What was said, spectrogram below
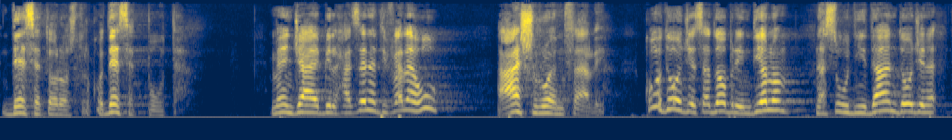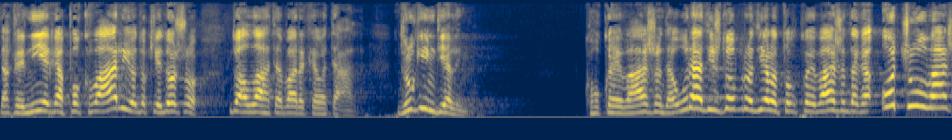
desetorostruko, deset puta. Men džaje bil hazeneti felehu ašru emthali. Ko dođe sa dobrim dijelom na sudnji dan dođe na, dakle nije ga pokvario dok je došao do Allaha tabaraka wa ta'ala. Drugim dijelima koliko je važno da uradiš dobro djelo, toliko je važno da ga očuvaš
